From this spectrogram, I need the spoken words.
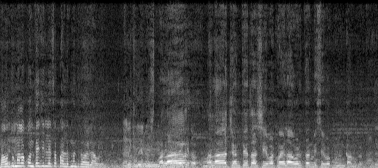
भाऊ तुम्हाला कोणत्या जिल्ह्याचा पालकमंत्री व्हायला आवडेल? मला मला जनतेचा सेवक व्हायला आवडतं आणि मी सेवक म्हणून काम करतो.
